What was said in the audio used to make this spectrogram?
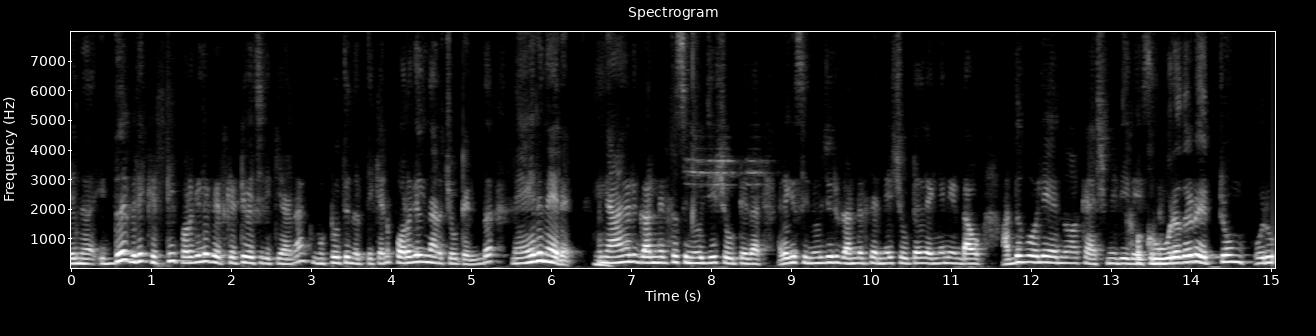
എന്ന് ഇത് ഇവരെ കെട്ടി പുറകിൽ കെട്ടി വെച്ചിരിക്കുകയാണ് മുട്ടൂത്തി നിർത്തിക്കുകയാണ് പുറകിൽ നിന്നാണ് ഷൂട്ട് ചെയ്യുന്നത്. നേരെ നേരെ. ഞാനൊരു ഗണ്ണെടുത്ത് സിനുജി ഷൂട്ട് ചെയ്താൽ അല്ലെങ്കിൽ സിനുജി ഒരു ഗണ്ണെടുത്ത് എന്നെ ഷൂട്ട് ചെയ്താൽ എങ്ങനെയുണ്ടാവും? അതുപോലെയായിരുന്നു ആ കാശ്മീരിയിലെ ക്രൂരതയുടെ ഏറ്റവും ഒരു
